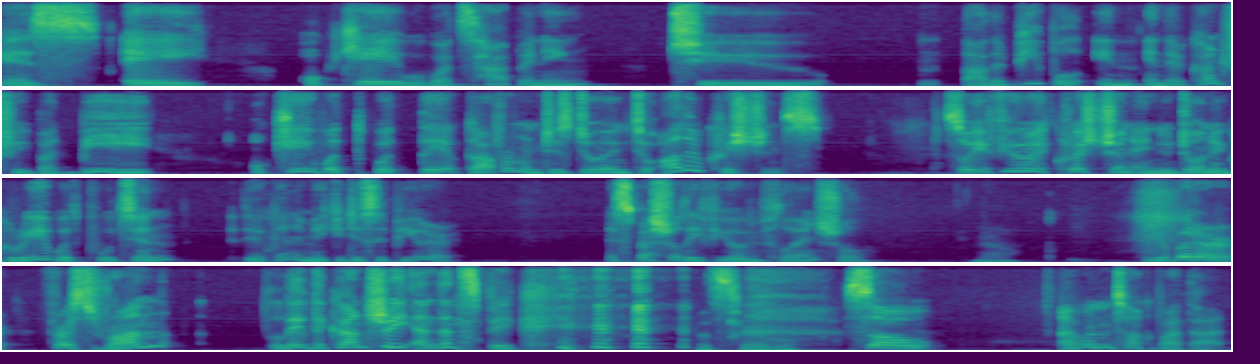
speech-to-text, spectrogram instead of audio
is A, okay with what's happening to other people in, in their country, but B, okay with what their government is doing to other Christians. So if you're a Christian and you don't agree with Putin, they're going to make you disappear, especially if you're influential. Yeah. You better first run, leave the country, and then speak. That's terrible. so I want to talk about that.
